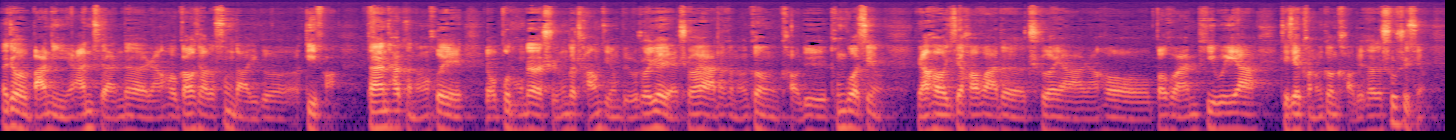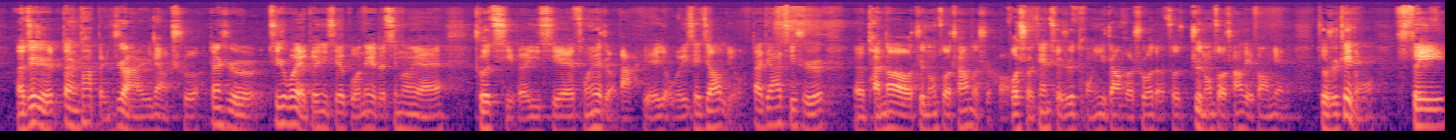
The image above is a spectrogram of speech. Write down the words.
那就把你安全的，然后高效的送到一个地方。当然，它可能会有不同的使用的场景，比如说越野车呀，它可能更考虑通过性；然后一些豪华的车呀，然后包括 MPV 呀，这些可能更考虑它的舒适性。那，这是，但是它本质上还是一辆车。但是其实我也跟一些国内的新能源车企的一些从业者吧，也有过一些交流。大家其实呃谈到智能座舱的时候，我首先确实同意张和说的，做智能座舱这方面，就是这种非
